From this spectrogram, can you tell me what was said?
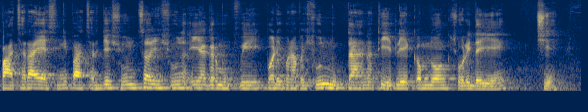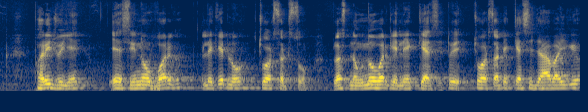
પાછળ આ એસીની પાછળ જે શૂન છે, એ શૂન અહીંયા આગળ મૂકવી. પડી પણ આપણે શૂન મૂકતા નથી, એટલે એકમનો અંક છોડી દઈએ છીએ. ફરી જોઈએ. એસીનો વર્ગ એટલે કેટલો? ચોસઠસો. પ્લસ નવનો વર્ગ એટલે એક્યાસી. તો ચોસઠ એક્યાસી જવાબ આવી ગયો.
